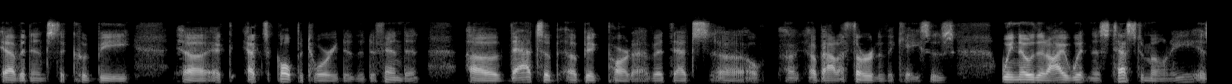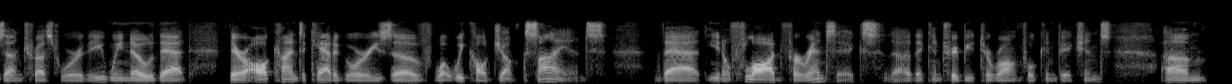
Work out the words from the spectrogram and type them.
evidence that could be uh, exculpatory to the defendant. Uh, that's a, a, big part of it. That's uh, about a third of the cases. We know that eyewitness testimony is untrustworthy. We know that there are all kinds of categories of what we call junk science that you know flawed forensics uh, that contribute to wrongful convictions um,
